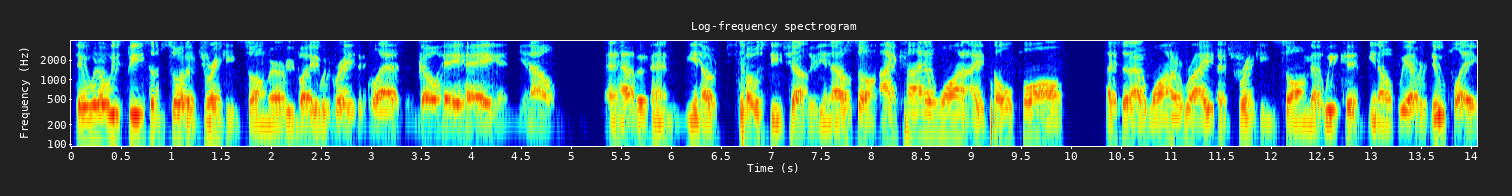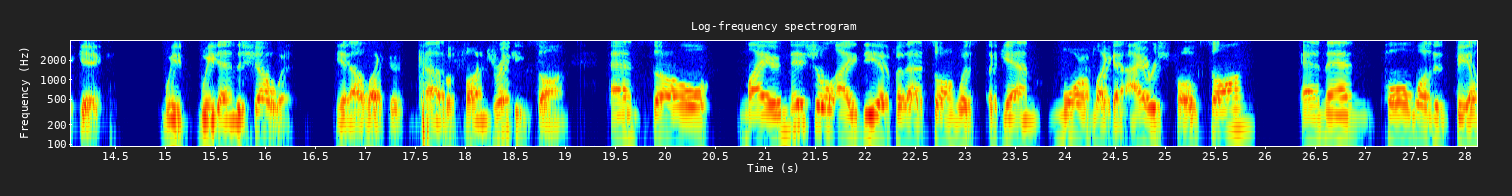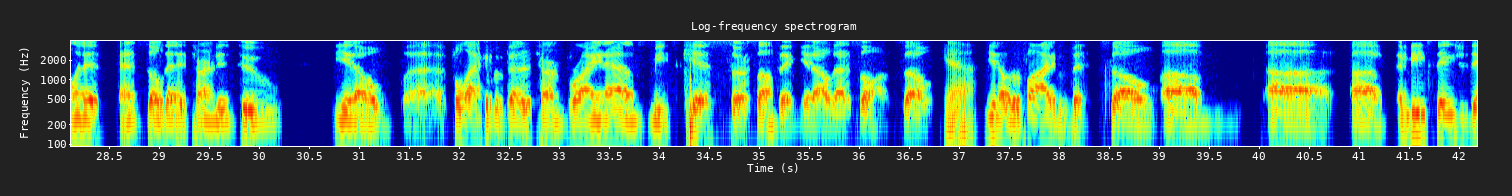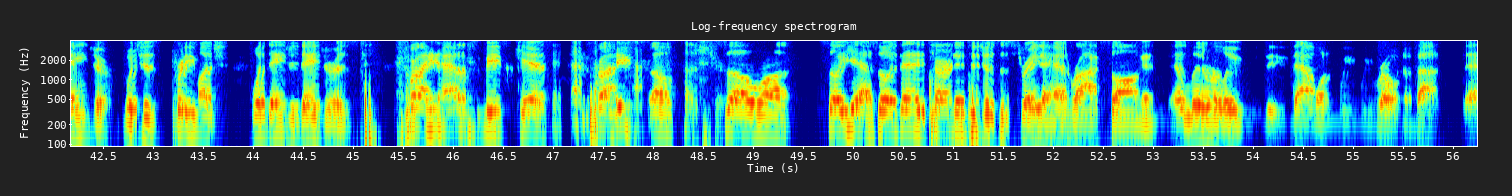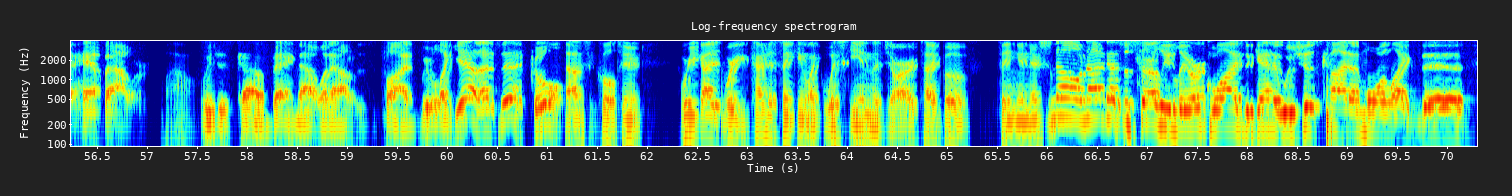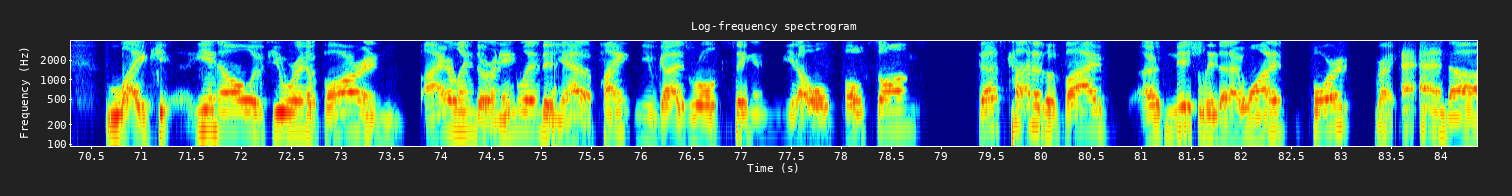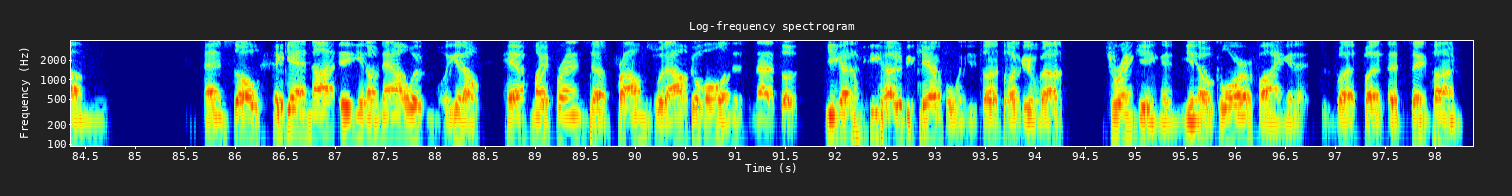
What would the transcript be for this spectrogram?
there would always be some sort of drinking song where everybody would raise a glass and go hey hey and you know and have it and you know toast each other, you know. So I kind of want. I told Paul, I said I want to write a drinking song that we could, you know, if we ever do play a gig, we'd we'd end the show with, you know, like a kind of a fun drinking song. And so my initial idea for that song was again more of like an Irish folk song, and then Paul wasn't feeling it, and so then it turned into, you know, uh, for lack of a better term, Bryan Adams meets Kiss or something, you know, that song. So yeah, you know the vibe of it. So um, uh, uh, it meets Danger Danger, which is pretty much what Danger Danger is. Bryan Adams meets Kiss, right? So so uh, so yeah. So then it turned into just a straight ahead rock song, and, and literally the, that one we, we wrote in about a half hour. Wow, We just kind of banged that one out. It was fun. We were like, yeah, that's it. Cool. that's a cool tune. Were you guys were you kind of thinking like whiskey in the jar type of thing initially? No, not necessarily lyric wise. Again, it was just kind of more like the, like, you know, if you were in a bar in Ireland or in England and you had a pint and you guys were all singing, you know, old folk songs, that's kind of the vibe initially that I wanted for it. Right. And, um, and so again, not, you know, now with, you know, half my friends have problems with alcohol and this and that. So you gotta, you gotta be careful when you start talking about drinking and you know glorifying it but but at the same time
